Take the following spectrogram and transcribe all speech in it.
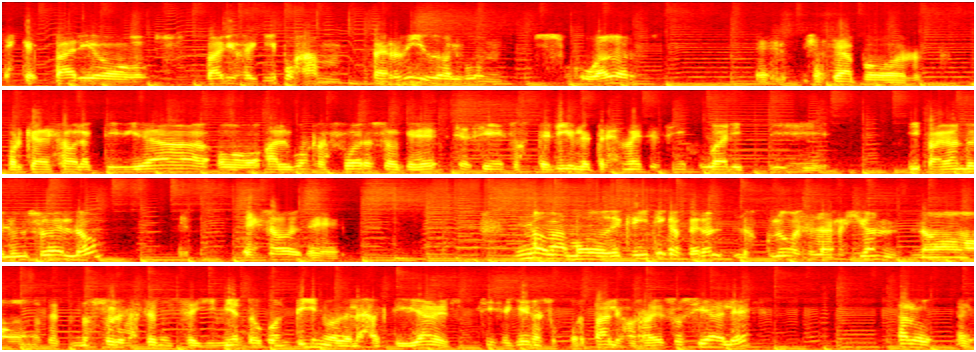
es que varios varios equipos han perdido algún jugador, eh, ya sea por porque ha dejado la actividad o algún refuerzo que se hacía insostenible tres meses sin jugar y, y, y pagándole un sueldo. Eh, Eso eh, no va a modo de crítica, pero los clubes de la región no, no suelen hacer un seguimiento continuo de las actividades, si se quieren, en sus portales o redes sociales, salvo eh,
